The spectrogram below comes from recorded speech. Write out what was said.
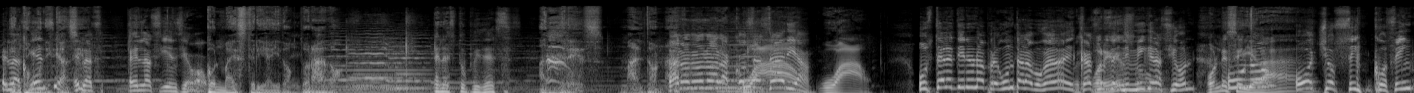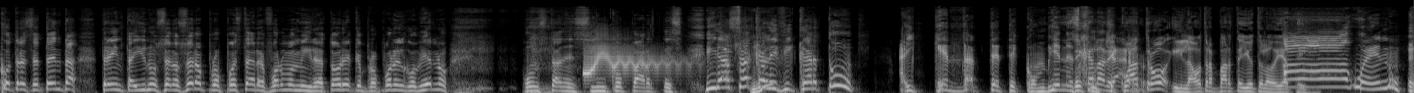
En la En ciencia. En la, comunicación. en la ciencia, vamos. con maestría y doctorado, En la estupidez. Andrés Maldonado. No, no, no, no, la cosa es seria. Wow. Usted le tiene una pregunta a la abogada en Pues casos de inmigración. Ponle seriedad. 1-855-370-3100. Propuesta de reforma migratoria que propone el gobierno. Consta de cinco partes. ¿Irás ¿Mm? a calificar tú? Ay, quédate, te conviene Déjala de cuatro y la otra parte yo te lo doy a ti. Ah, bueno.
